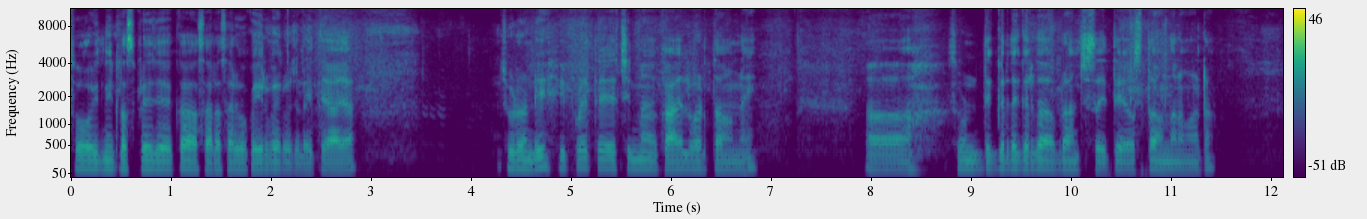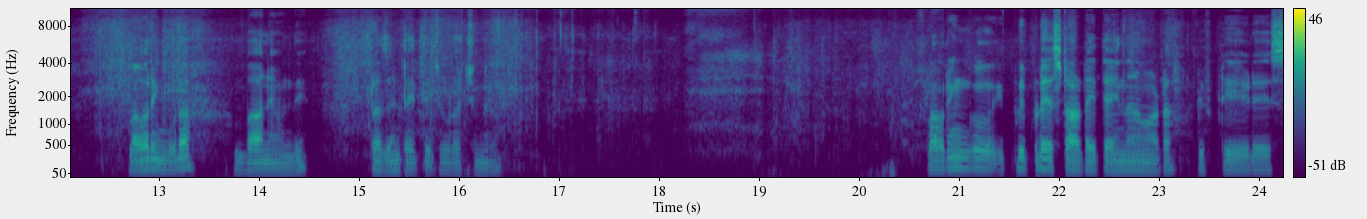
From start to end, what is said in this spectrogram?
సో ఇది ఇట్లా స్ప్రే చేయక సరాసరిగా ఒక ఇరవై రోజులు అయితే ఆయా. చూడండి ఇప్పుడైతే చిన్న కాయలు పడుతూ ఉన్నాయి. సో దగ్గర దగ్గరగా బ్రాంచెస్ అయితే వస్తూ ఉందన్నమాట. ఫ్లవరింగ్ కూడా బాగానే ఉంది. ప్రజెంట్ అయితే చూడవచ్చు మీరు. ఫ్లవరింగ్ ఇప్పుడిప్పుడే స్టార్ట్ అయితే అయిందనమాట fifty days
